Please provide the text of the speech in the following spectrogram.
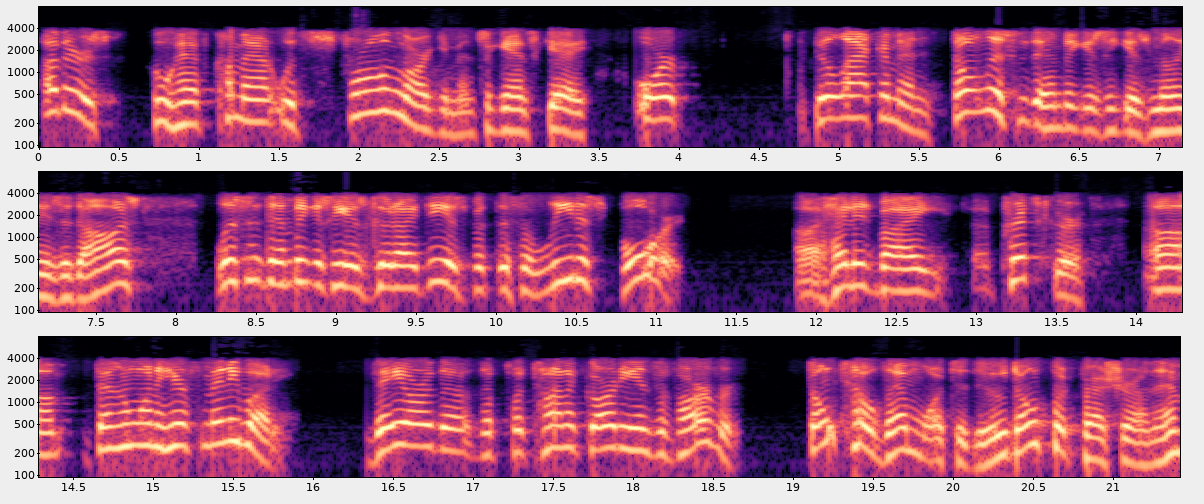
others who have come out with strong arguments against gay, or Bill Ackman. Don't listen to him because he gives millions of dollars. Listen to him because he has good ideas. But this elitist board, uh, headed by uh, Pritzker, um, doesn't want to hear from anybody. They are the, the platonic guardians of Harvard. Don't tell them what to do. Don't put pressure on them.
